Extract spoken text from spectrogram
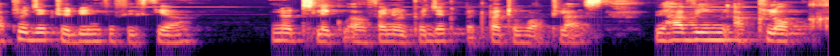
a project we're doing for fifth year, not like our final project, but part of our class. We're having a clock.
